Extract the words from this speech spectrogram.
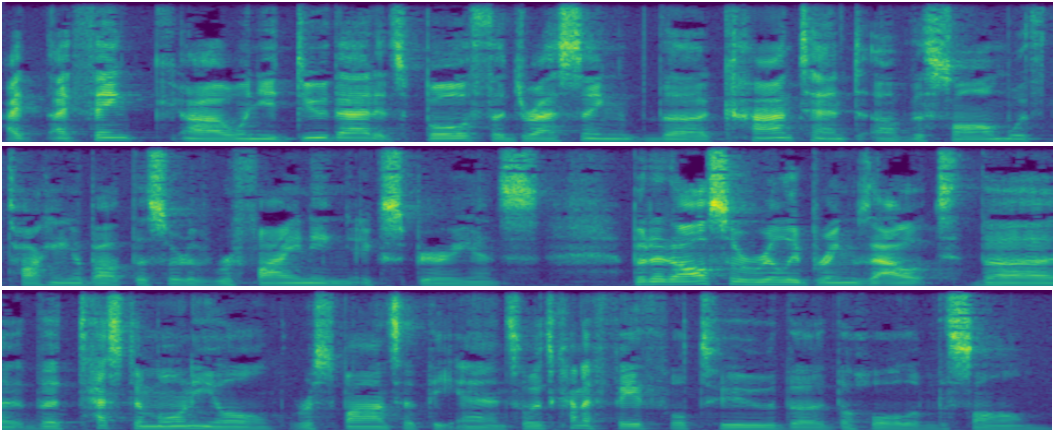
I, I think uh, when you do that, it's both addressing the content of the psalm with talking about the sort of refining experience, but it also really brings out the the testimonial response at the end. So it's kind of faithful to the the whole of the psalm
